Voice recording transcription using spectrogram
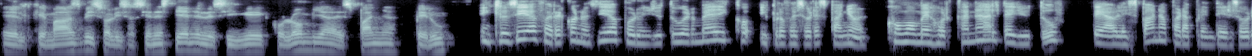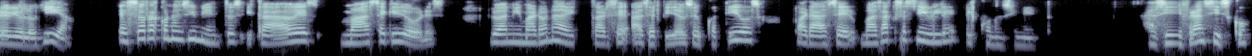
el que más visualizaciones tiene, le sigue Colombia, España, Perú Inclusive fue reconocido por un youtuber médico y profesor español como mejor canal de YouTube de habla hispana para aprender sobre biología. Estos reconocimientos y cada vez más seguidores lo animaron a dedicarse a hacer videos educativos para hacer más accesible el conocimiento. Así Francisco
